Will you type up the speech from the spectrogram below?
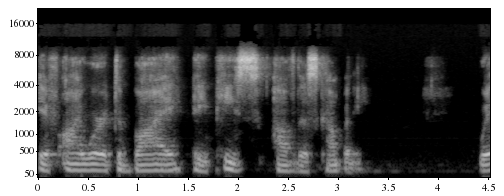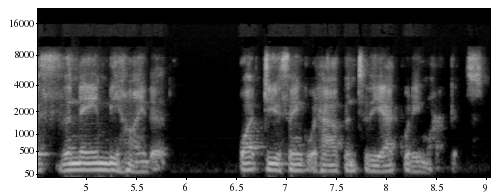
if I were to buy a piece of this company with the name behind it, what do you think would happen to the equity markets?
